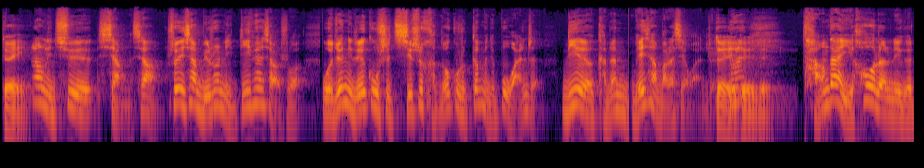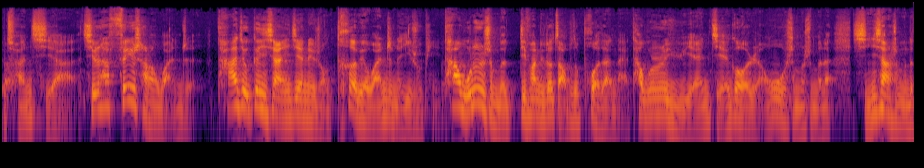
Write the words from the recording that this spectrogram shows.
对，让你去想象。所以像比如说你第一篇小说，我觉得你这个故事其实很多故事根本就不完整，你也可能没想把它写完整。对对对。唐代以后的那个传奇啊，其实它非常的完整，它就更像一件那种特别完整的艺术品。它无论什么地方你都找不出破绽来，它无论是语言结构、人物什么什么的形象什么的，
